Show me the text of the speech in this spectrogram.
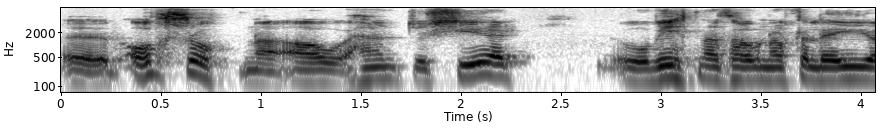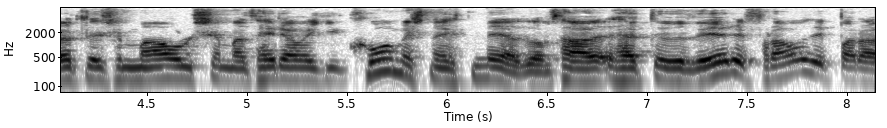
ofsókna á hendur sér og vitna þá náttúrulega í öll þessi mál sem að þeir hafa ekki komist neitt með og það, þetta hefur verið frá því bara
